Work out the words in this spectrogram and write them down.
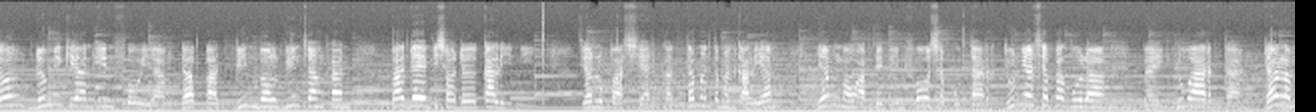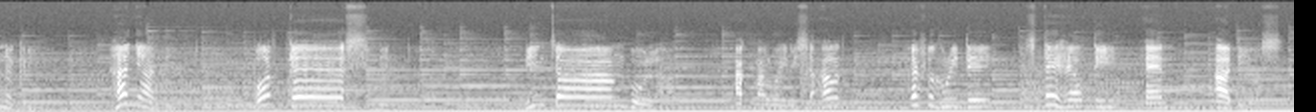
So, demikian info yang dapat Binbol bincangkan pada episode kali ini. Jangan lupa share ke teman-teman kalian yang mau update info seputar dunia sepak bola baik luar dan dalam negeri. Hanya di Podcast Binbol. Bincang Bola. Akmal Wailisa out. Have a great day, stay healthy, and adios.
